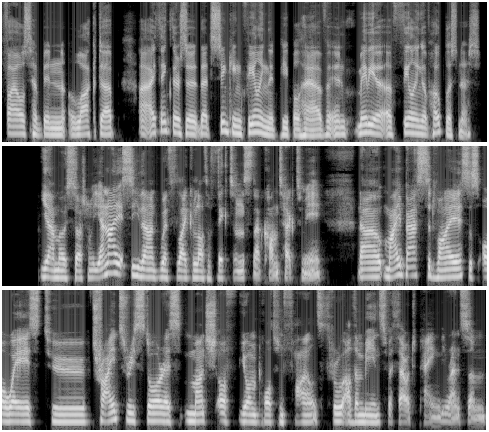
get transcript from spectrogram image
files have been locked up. I think there's a that sinking feeling that people have, and maybe a, a feeling of hopelessness. Yeah, most certainly. And I see that with like a lot of victims that contact me. Now, my best advice is always to try to restore as much of your important files through other means without paying the ransom,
